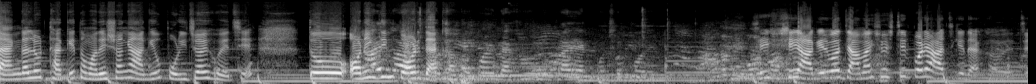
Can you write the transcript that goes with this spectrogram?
ব্যাঙ্গালোর থাকে তোমাদের সঙ্গে আগেও পরিচয় হয়েছে। তো অনেকদিন পর দেখা হয় হলো প্রায় এক বছর পরে। সেই সেই আগের বার জামাই ষষ্ঠীর পরে আজকে দেখা হয়েছে।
